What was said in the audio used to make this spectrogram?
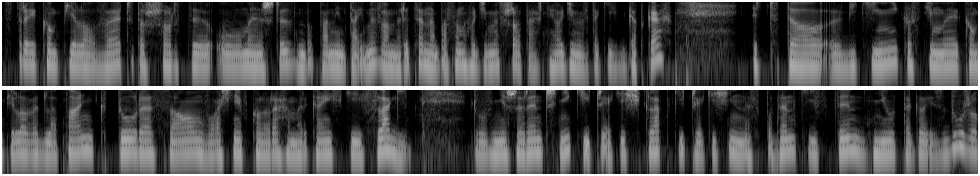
stroje kąpielowe, czy to shorty u mężczyzn, bo pamiętajmy, w Ameryce na basen chodzimy w shortach, nie chodzimy w takich gadkach. Czy to bikini, kostiumy kąpielowe dla pań, które są właśnie w kolorach amerykańskiej flagi również ręczniki, czy jakieś klapki, czy jakieś inne spodenki. W tym dniu tego jest dużo.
